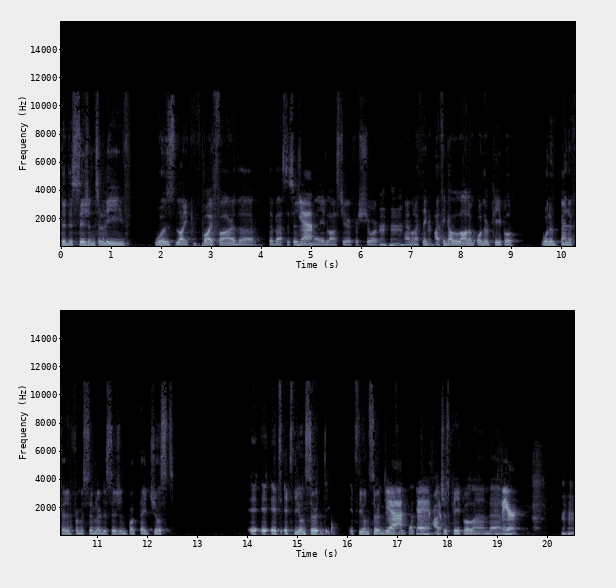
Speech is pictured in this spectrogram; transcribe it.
the decision to leave was like by far the the best decision yeah. I made last year for sure. Mm-hmm. Um, and I think I think a lot of other people would have benefited from a similar decision, but they just it, it, it's it's the uncertainty. It's the uncertainty yeah. that, yeah, that catches people and um, fear. Mm-hmm.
